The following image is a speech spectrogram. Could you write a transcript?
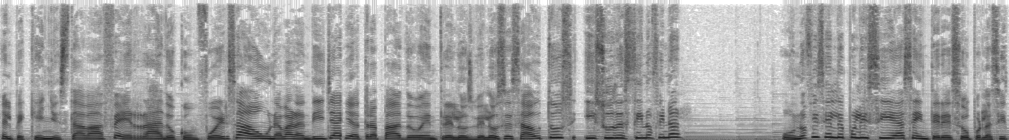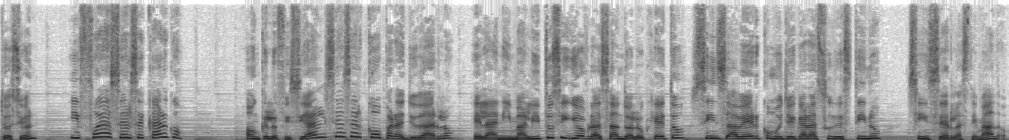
El pequeño estaba aferrado con fuerza a una barandilla y atrapado entre los veloces autos y su destino final. Un oficial de policía se interesó por la situación y fue a hacerse cargo. Aunque el oficial se acercó para ayudarlo, el animalito siguió abrazando al objeto sin saber cómo llegar a su destino sin ser lastimado.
